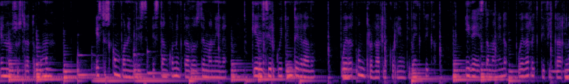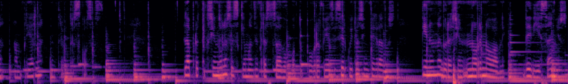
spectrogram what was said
en un sustrato común. Estos componentes están conectados de manera que el circuito integrado pueda controlar la corriente eléctrica y de esta manera pueda rectificarla, ampliarla, entre otras cosas. La protección de los esquemas de trazado o topografías de circuitos integrados tiene una duración no renovable de 10 años,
